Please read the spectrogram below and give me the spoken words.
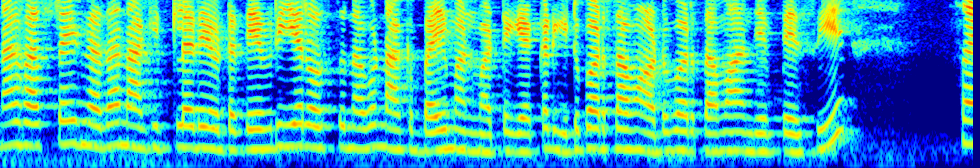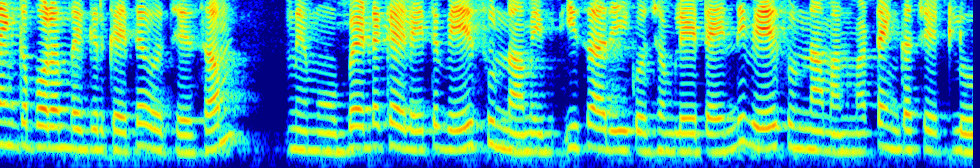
నాకు ఫస్ట్ టైం కదా నాకు ఇట్లానే ఉంటుంది. ఎవ్రీ ఇయర్ వస్తున్నా కూడా నాకు భయం అనమాట ఎక్కడ ఇటు పడతామా అటు పడతామా అని చెప్పేసి. సో ఇంకా పొలం దగ్గరికి అయితే వచ్చేసాం. మేము బెండకాయలు అయితే వేసున్నాం. ఈసారి కొంచెం లేట్ అయింది. వేసున్నాం అనమాట ఇంకా చెట్లు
